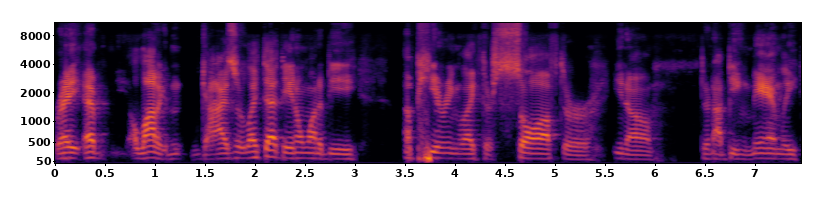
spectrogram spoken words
right? A lot of guys are like that. They don't want to be appearing like they're soft or, you know, they're not being manly.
